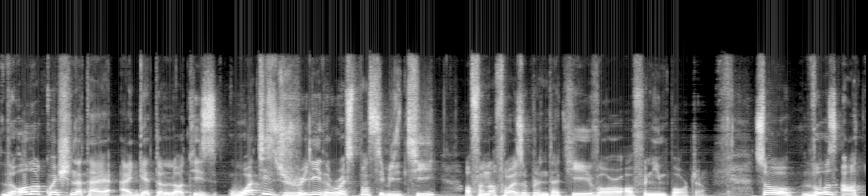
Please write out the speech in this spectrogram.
the other question that I, I, get a lot is what is really the responsibility of an authorized representative or of an importer? So those are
